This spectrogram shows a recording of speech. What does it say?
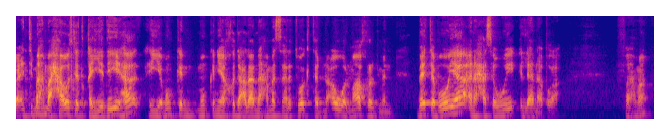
فأنت مهما حاولت تقيديها هي ممكن ممكن ياخذها على أنها مسألة وقت أنه أول ما أخرج من بيت أبويا أنا حسوي اللي أنا أبغاه. فاهمة؟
